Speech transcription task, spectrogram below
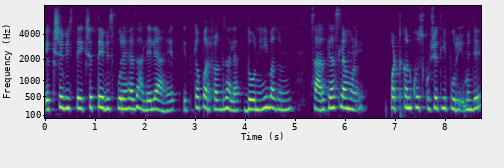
एकशे वीस ते एकशे तेवीस पुऱ्या ह्या झालेल्या आहेत. इतक्या परफेक्ट झाल्यात. दोन्ही बाजून सारख्या असल्यामुळे पटकन खुसखुशीत ही पुरी म्हणजे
